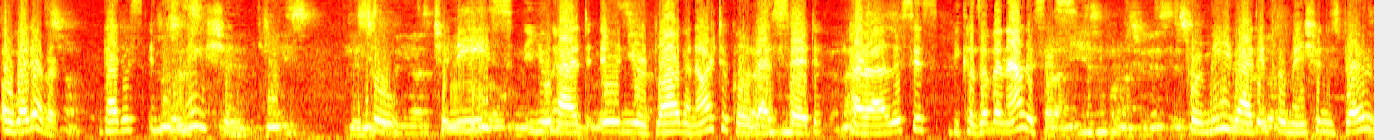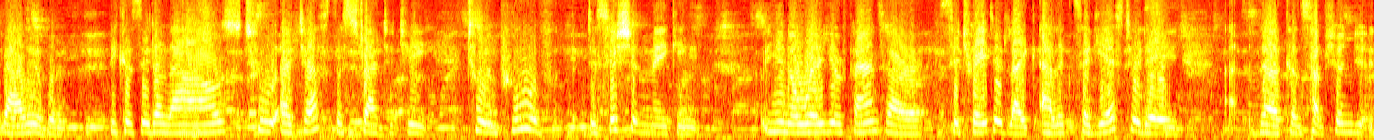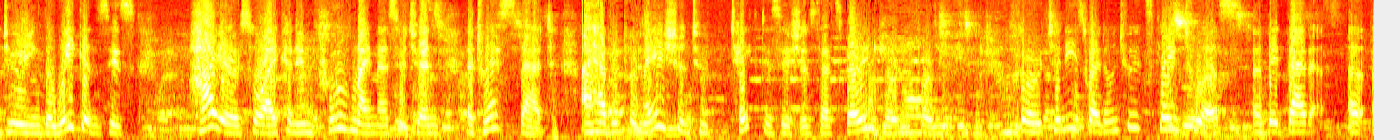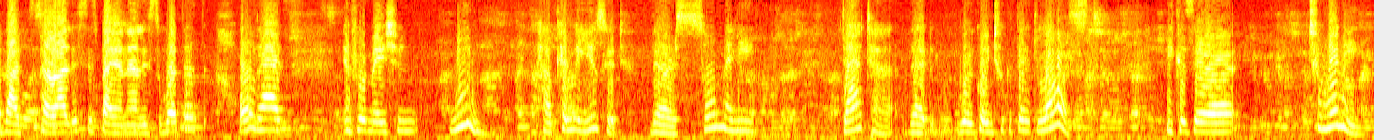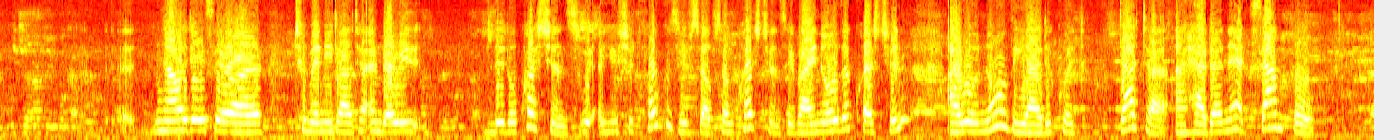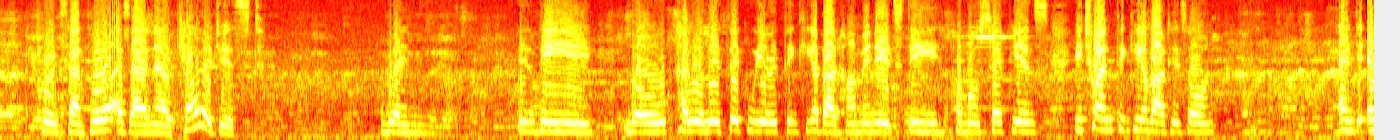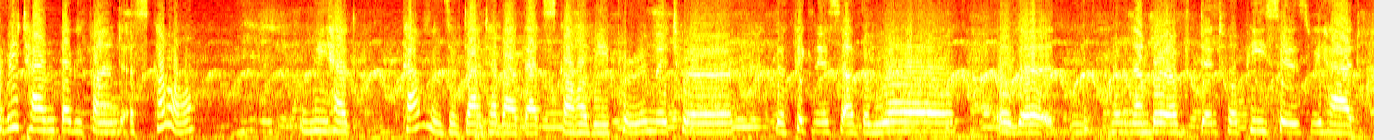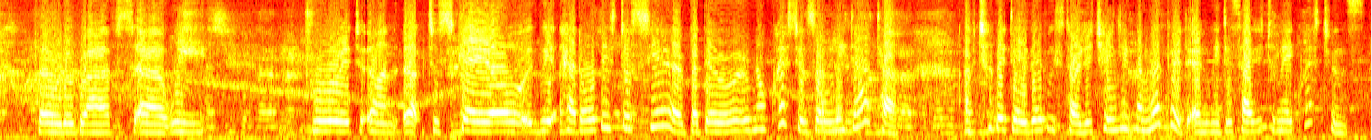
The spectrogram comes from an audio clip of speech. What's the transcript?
or whatever. That is information. So, Janice, you had in your blog an article that said paralysis because of analysis. For me, that information is very valuable because it allows to adjust the strategy to improve decision making. You know, where your fans are situated, like Alex said yesterday, the consumption during the weekends is higher, so I can improve my message and address that. I have information to take decisions. That's very important for me. For Janice, why don't you explain to us a bit that uh, about paralysis by analysis? What does all that information mean? How can we use it? There are so many data that we're going to get lost because there are too many. Uh, nowadays there are too many data and very little questions. We, you should focus yourselves on questions. If I know the question, I will know the adequate data. I had an example. For example, as an archaeologist, when in the low Paleolithic, we are thinking about hominids, the Homo sapiens, each one thinking about his own. And every time that we found a skull, we had thousands of data about that skull, the perimeter, the thickness of the wall, the number of dental pieces. We had photographs. Uh, we drew it on, up to scale. We had all these dossiers, but there were no questions, only data. Up to the day that we started changing the method and we decided to make questions.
